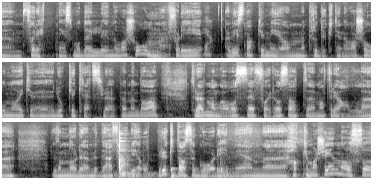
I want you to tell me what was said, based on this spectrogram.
um, forretningsmodellinnovasjon. Fordi ja. vi snakker mye om produktinnovasjon og ikke lukke kretsløpet. Men da tror jeg mange av oss ser for oss at uh, materialet liksom Når det, er ferdig oppbrukt, da, så går det inn i en uh, hakkemaskin, og så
